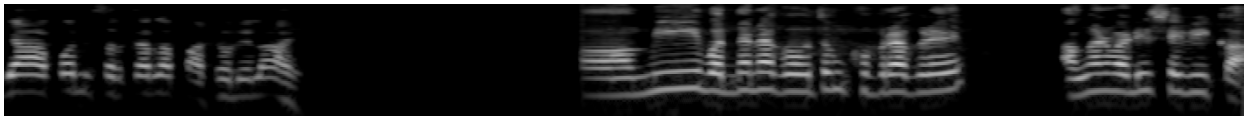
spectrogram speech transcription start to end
या आपण सरकारला पाठवलेला आहे. मी वंदना गौतम खोब्रागडे अंगणवाडी सेविका.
